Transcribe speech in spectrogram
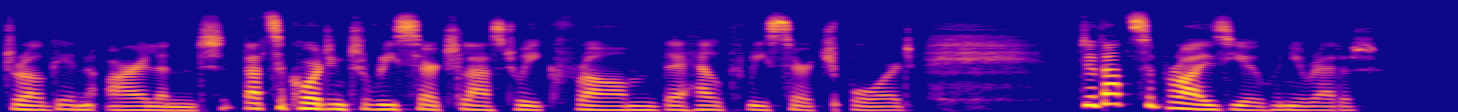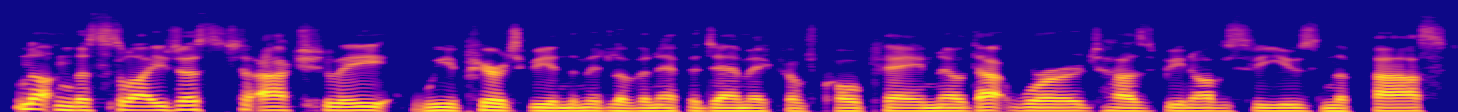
drug in Ireland. That's according to research last week from the Health Research Board. Did that surprise you when you read it? Not in the slightest, actually. We appear to be in the middle of an epidemic of cocaine. Now, that word has been obviously used in the past.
